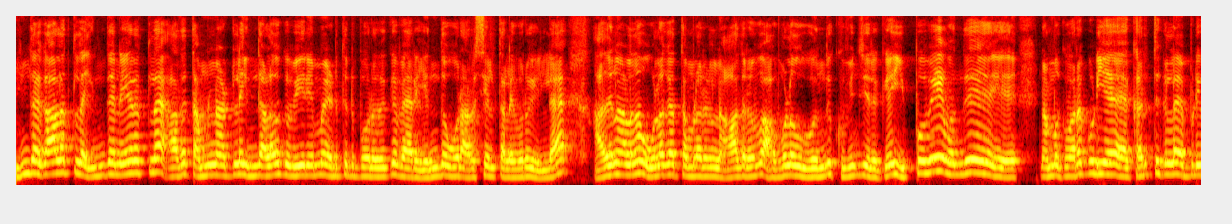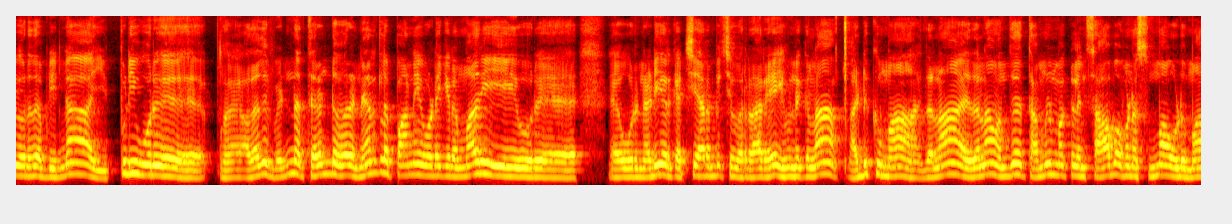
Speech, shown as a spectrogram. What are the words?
இந்த காலத்தில் இந்த நேரத்தில் அதை தமிழ்நாட்டில் இந்த அளவுக்கு வீரியமாக எடுத்துகிட்டு போகிறதுக்கு வேறு எந்த ஒரு அரசியல் தலைவரும் இல்லை. அதனால தான் உலக தமிழர்களின் ஆதரவு அவ்வளவு வந்து குவிஞ்சிருக்கு. இப்போவே வந்து நமக்கு வரக்கூடிய கருத்துக்கள்லாம் எப்படி வருது அப்படின்னா இப்படி ஒரு அதாவது வெண்ணை திரண்டு வர நேரத்தில் பானையை உடைக்கிற மாதிரி ஒரு ஒரு நடிகர் கட்சி ஆரம்பித்து வர்றாரு. இவனுக்கெல்லாம் அடுக்குமா? இதெல்லாம் இதெல்லாம் வந்து தமிழ் மக்களின் சாபவனை சும்மா விடுமா?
